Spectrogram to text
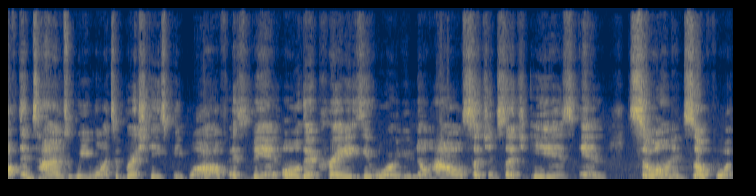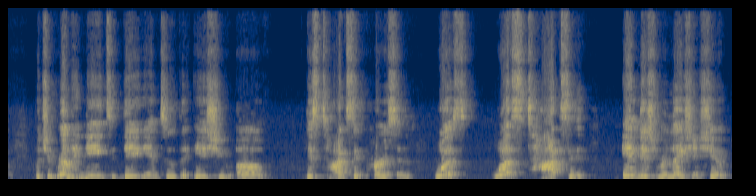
oftentimes we want to brush these people off as being oh they're crazy or you know how such and such is and so on and so forth. But you really need to dig into the issue of this toxic person what's what's toxic in this relationship?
